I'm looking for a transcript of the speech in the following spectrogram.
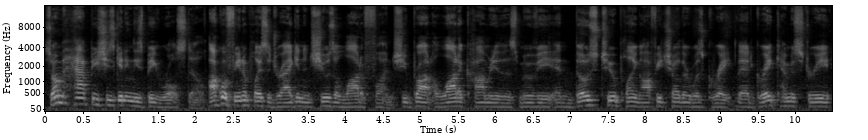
So I'm happy she's getting these big roles still. Awkwafina plays a dragon, and she was a lot of fun. She brought a lot of comedy to this movie, and those two playing off each other was great. They had great chemistry.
